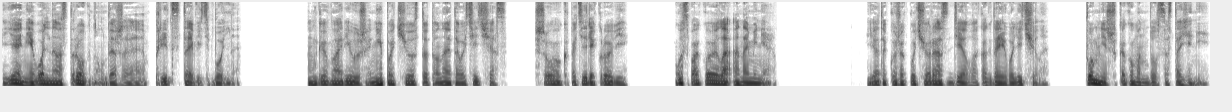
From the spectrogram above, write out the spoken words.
Я невольно вздрогнул, даже представить больно. Говорю же, не почувствует он этого сейчас. Шок, потеря крови. Успокоила она меня. Я так уже кучу раз делала, когда его лечила. Помнишь, в каком он был состоянии?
